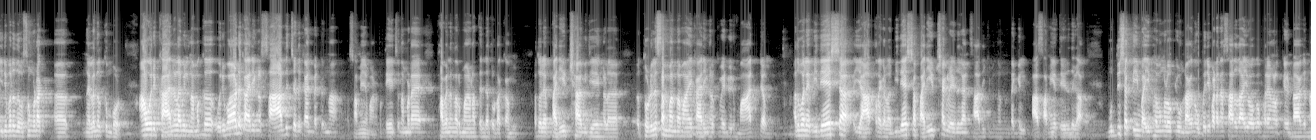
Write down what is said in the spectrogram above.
ഇരുപത് ദിവസം കൂടെ നിലനിൽക്കുമ്പോൾ ആ ഒരു കാലയളവിൽ നമുക്ക് ഒരുപാട് കാര്യങ്ങൾ സാധിച്ചെടുക്കാൻ പറ്റുന്ന സമയമാണ്. പ്രത്യേകിച്ച് നമ്മുടെ ഭവന നിർമ്മാണത്തിന്റെ തുടക്കം അതുപോലെ പരീക്ഷാ വിജയങ്ങൾ തൊഴിൽ സംബന്ധമായ കാര്യങ്ങൾക്ക് വേണ്ടി ഒരു മാറ്റം അതുപോലെ വിദേശ യാത്രകൾ വിദേശ പരീക്ഷകൾ എഴുതാൻ സാധിക്കുമെന്നുണ്ടെങ്കിൽ ആ സമയത്ത് എഴുതുക. ബുദ്ധിശക്തിയും വൈഭവങ്ങളും ഒക്കെ ഉണ്ടാകുന്ന ഉപരിപഠന സാധ്യതാ യോഗഫലങ്ങളൊക്കെ ഉണ്ടാകുന്ന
